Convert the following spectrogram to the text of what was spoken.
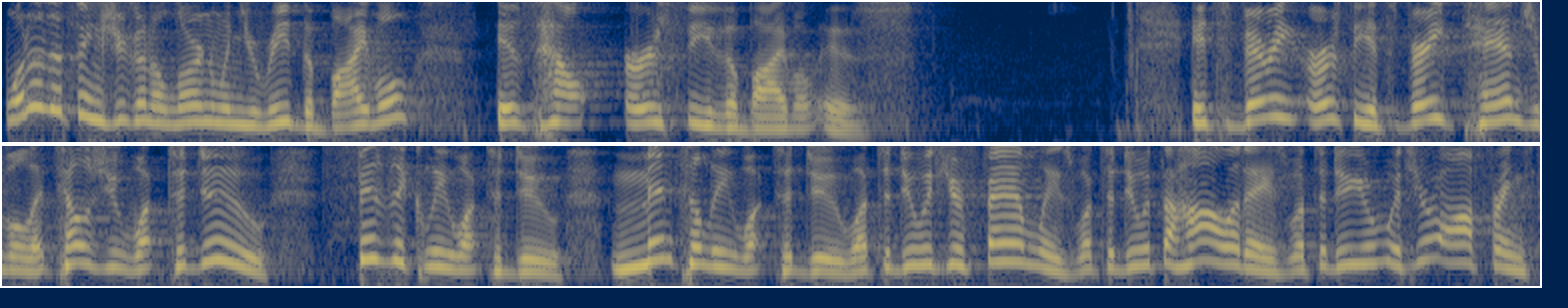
one of the things you're going to learn when you read the Bible is how earthy the Bible is. It's very earthy, it's very tangible. It tells you what to do, physically what to do, mentally what to do, what to do with your families, what to do with the holidays, what to do with your offerings,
